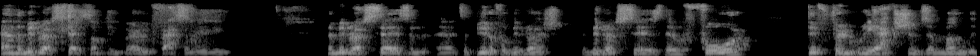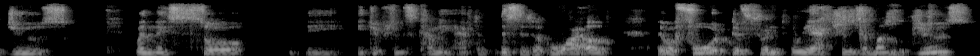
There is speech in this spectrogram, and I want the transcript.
and the Midrash says something very fascinating. The Midrash says, and uh, it's a beautiful Midrash, the Midrash says there were four different reactions among the Jews when they saw the Egyptians coming after them. This is a wild, there were four different reactions among the Jews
